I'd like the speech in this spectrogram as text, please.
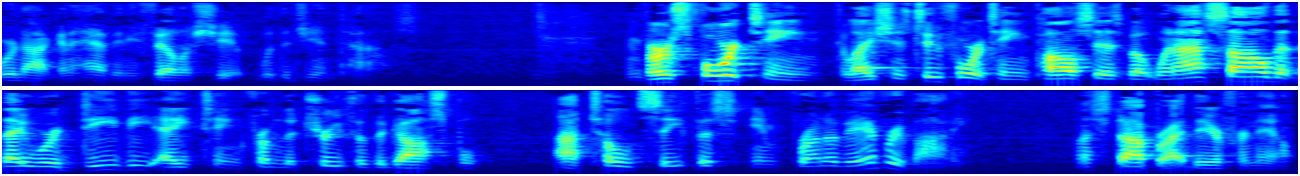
we're not going to have any fellowship with the Gentiles. In verse 14, Galatians 2:14, Paul says, "But when I saw that they were deviating from the truth of the gospel, I told Cephas in front of everybody." Let's stop right there for now.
